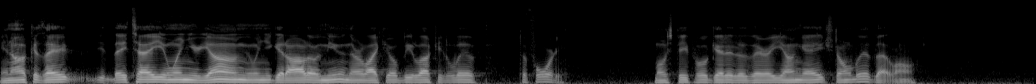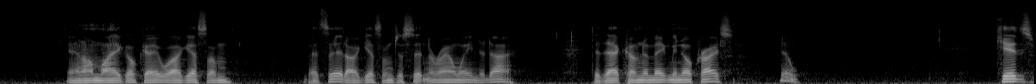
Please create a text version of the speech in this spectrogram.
You know, because they, they tell you when you're young, when you get autoimmune, they're like, you'll be lucky to live to 40. Most people get it at a very young age don't live that long. And I'm like, okay, well, I guess I'm, that's it. I guess I'm just sitting around waiting to die. Did that come to make me know Christ? No. Kids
